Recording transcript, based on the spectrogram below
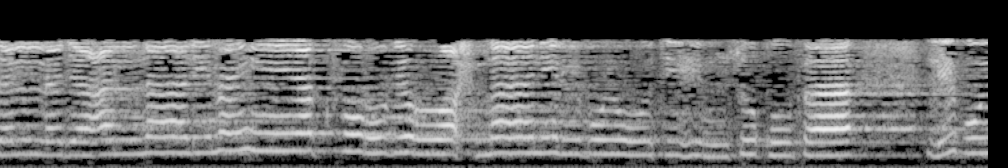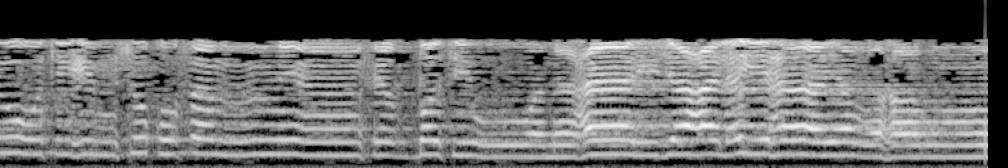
لجعلنا لمن يكفر بالرحمن لبيوتهم سقفا لبيوتهم سقفا من فضة ومعارج عليها يظهرون.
